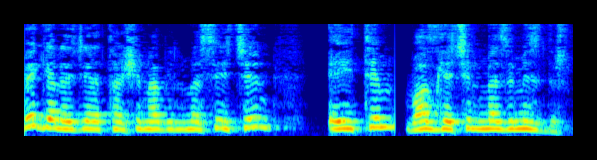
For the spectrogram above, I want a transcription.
ve geleceğe taşınabilmesi için eğitim vazgeçilmezimizdir.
